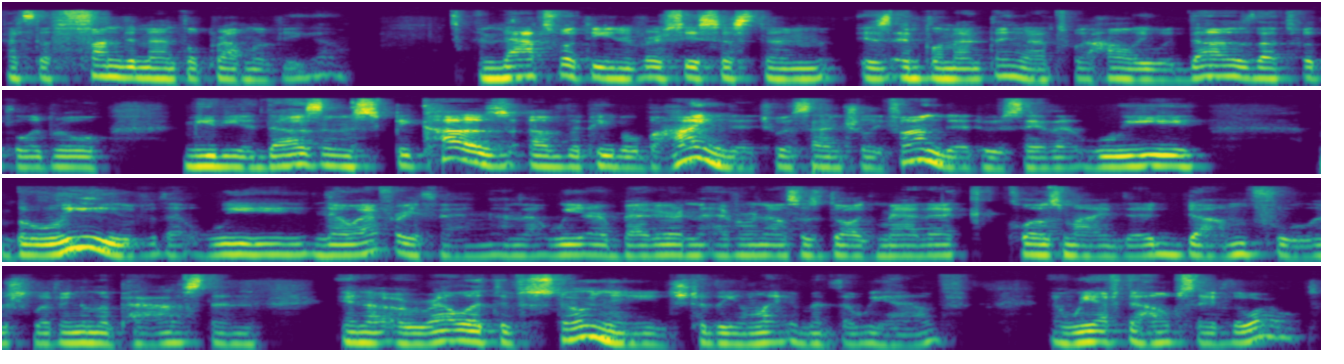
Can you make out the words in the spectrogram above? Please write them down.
That's the fundamental problem of ego. And that's what the university system is implementing. That's what Hollywood does. That's what the liberal media does. And it's because of the people behind it who essentially fund it, who say that we believe that we know everything and that we are better and everyone else is dogmatic, closed minded, dumb, foolish, living in the past and in a, a relative stone age to the enlightenment that we have. And we have to help save the world.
